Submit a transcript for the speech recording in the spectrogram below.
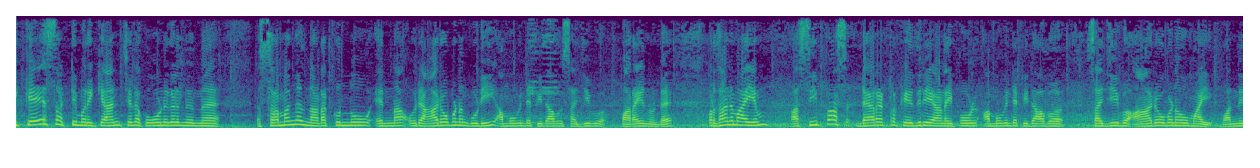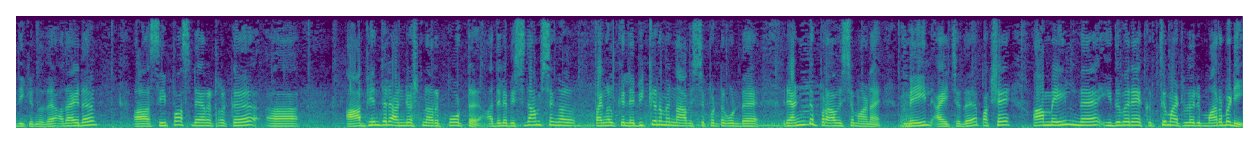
ഈ കേസ് അട്ടിമറിക്കാൻ ചില കോണുകളിൽ നിന്ന് ശ്രമങ്ങൾ നടക്കുന്നു എന്ന ഒരു ആരോപണം കൂടി അമ്മുവിന്റെ പിതാവ് സജീവ് പറയുന്നുണ്ട്. പ്രധാനമായും സിപാസ് ഡയറക്ടർക്കെതിരെയാണ് ഇപ്പോൾ അമ്മുവിന്റെ പിതാവ് സജീവ് ആരോപണവുമായി വന്നിരിക്കുന്നത്. അതായത് സിപാസ് ഡയറക്ടർക്ക് ആഭ്യന്തര അന്വേഷണ റിപ്പോർട്ട്. അതിലെ വിശദാംശങ്ങൾ തങ്ങൾക്ക് ലഭിക്കണമെന്നാവശ്യപ്പെട്ടുകൊണ്ട് രണ്ട് പ്രാവശ്യമാണ് മെയിൽ അയച്ചത്. പക്ഷേ ആ മെയിലിന് ഇതുവരെ കൃത്യമായിട്ടുള്ള ഒരു മറുപടി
